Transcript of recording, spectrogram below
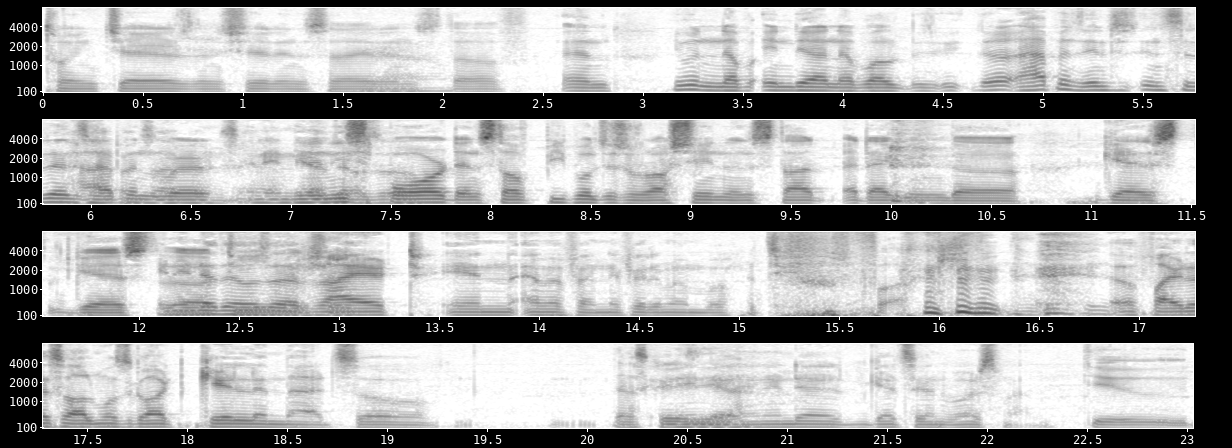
throwing chairs and shit inside and stuff. And even Nep- India, Nepal, there happens inc- incidents Happens, happen where happens. in in in any sport and stuff, people just rush in and start attacking the guest guest. in uh, India, there was a shit. riot in MFN, if you remember. Dude, fuck. Uh, fighters almost got killed in that. So That's in crazy. India, yeah. in India, it gets even worse, man Dude,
